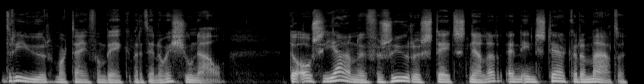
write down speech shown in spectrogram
Drie uur, Martijn van Beek met het NOS-journaal. De oceanen verzuren steeds sneller en in sterkere mate.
